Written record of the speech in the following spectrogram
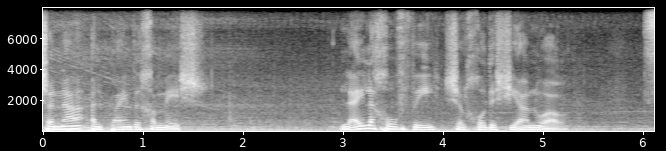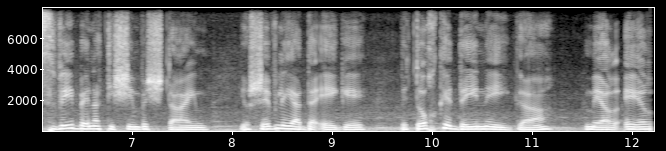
השנה 2005. לילה חורפי של חודש ינואר. צבי בן ה-92 יושב ליד ההגה, ותוך כדי נהיגה מערער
